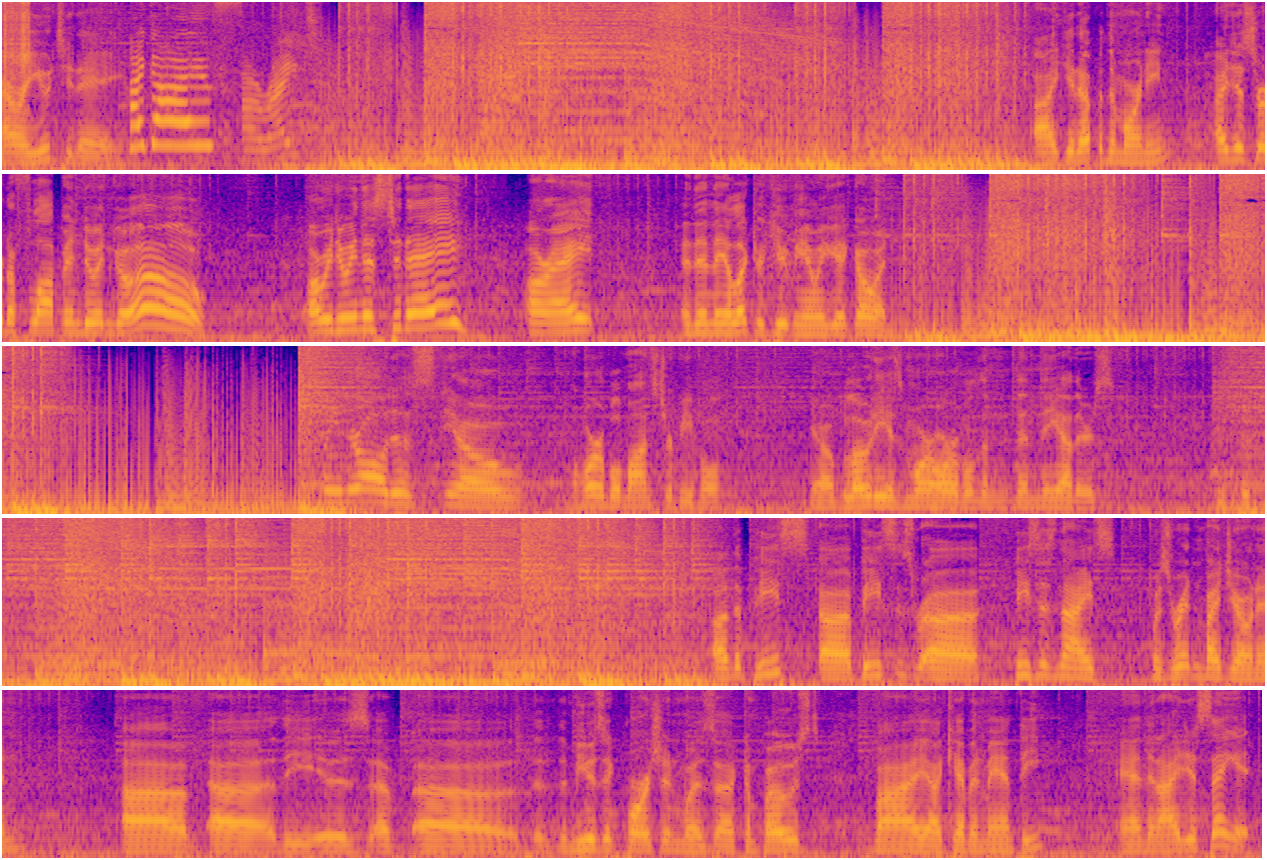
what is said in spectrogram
Hey, how are you today? Hi, guys. All right. I get up in the morning. I just sort of flop into it and go, oh, are we doing this today? All right. And then they electrocute me and we get going. I mean, they're all just, you know, horrible monster people. You know, Bloaty is more horrible than, than the others. uh, the piece, uh, piece is uh, piece is nice. Was written by Jhonen. Uh, uh, the was uh, the, the music portion was composed by Kevin Manthei, and then I just sang it.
